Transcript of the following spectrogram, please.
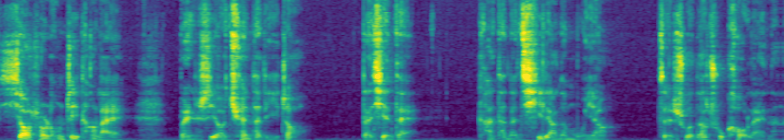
孝少龙这趟来，本是要劝他离赵，但现在看他那凄凉的模样，怎说得出口来呢？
